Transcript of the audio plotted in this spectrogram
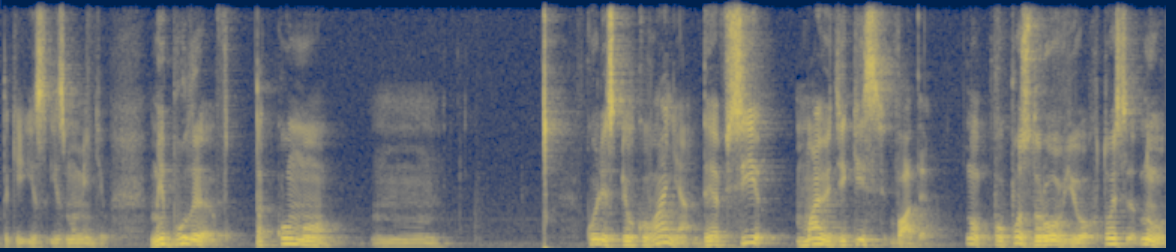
такий із, із моментів. Ми були в такому колі спілкування, де всі мають якісь вади. Ну, по, по здоров'ю, хтось, ну,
